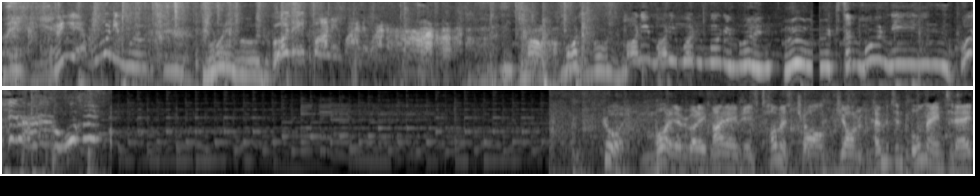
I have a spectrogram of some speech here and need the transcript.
wait, yeah, morning mood, morning mood, morning, morning, morning, morning, ah, morning mood, morning, morning, morning, morning, morning. Ooh, it's the morning. Woohoo, woohoo. Good morning, everybody. My name is Thomas Charles John Pemberton. Full name today.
